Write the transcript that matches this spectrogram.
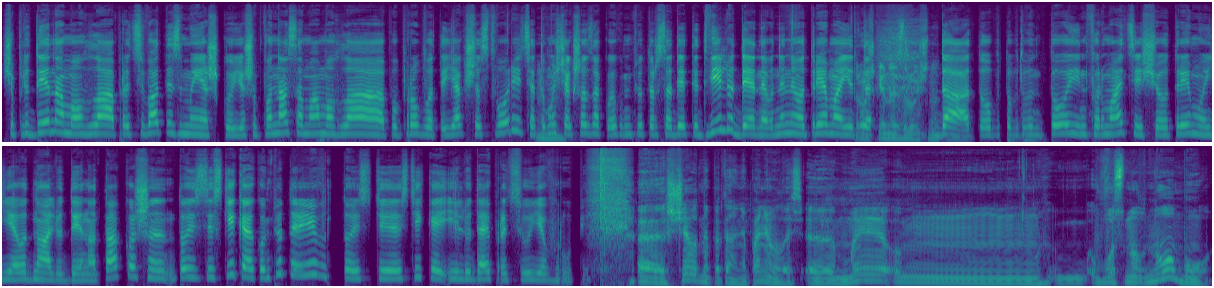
щоб людина могла працювати з мишкою, щоб вона сама могла попробувати, як що створюється. Тому що якщо за комп'ютер садити дві людини, вони не отримають. Трошки незручно. Да, тобто тої інформації, що отримує одна людина. Також тобто, скільки комп'ютерів, тобто стільки і людей працює в групі. Е, ще одне питання, пані Олесь. Е, ми м, в основному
